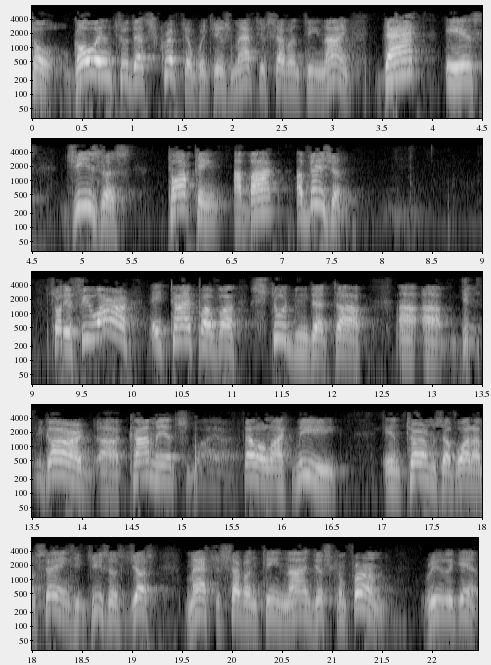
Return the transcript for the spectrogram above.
So go into that scripture, which is Matthew 17, 9. That is Jesus talking about a vision. So if you are a type of a student that uh, uh, uh, disregard uh, comments by a fellow like me in terms of what I'm saying, he, Jesus just, Matthew 17, 9 just confirmed. Read it again.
